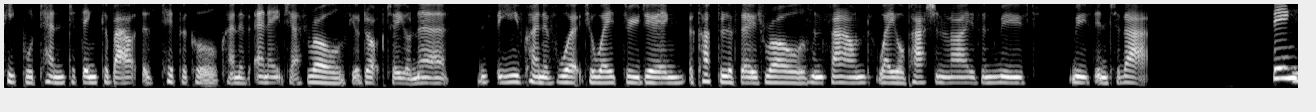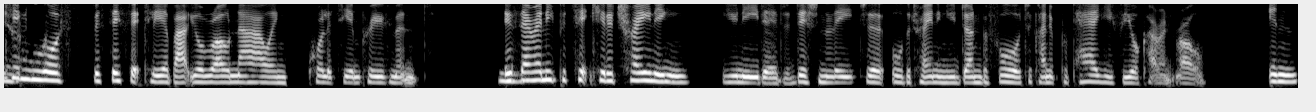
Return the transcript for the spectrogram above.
people tend to think about as typical kind of NHS roles, your doctor, your nurse. And so you've kind of worked your way through doing a couple of those roles and found where your passion lies and moved moved into that. Thinking yeah. more specifically about your role now in quality improvement, mm. is there any particular training you needed additionally to all the training you'd done before to kind of prepare you for your current role? In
